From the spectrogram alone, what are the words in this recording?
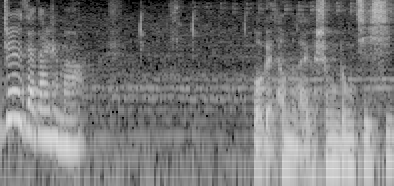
这是在干什么？我给他们来个声东击西。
